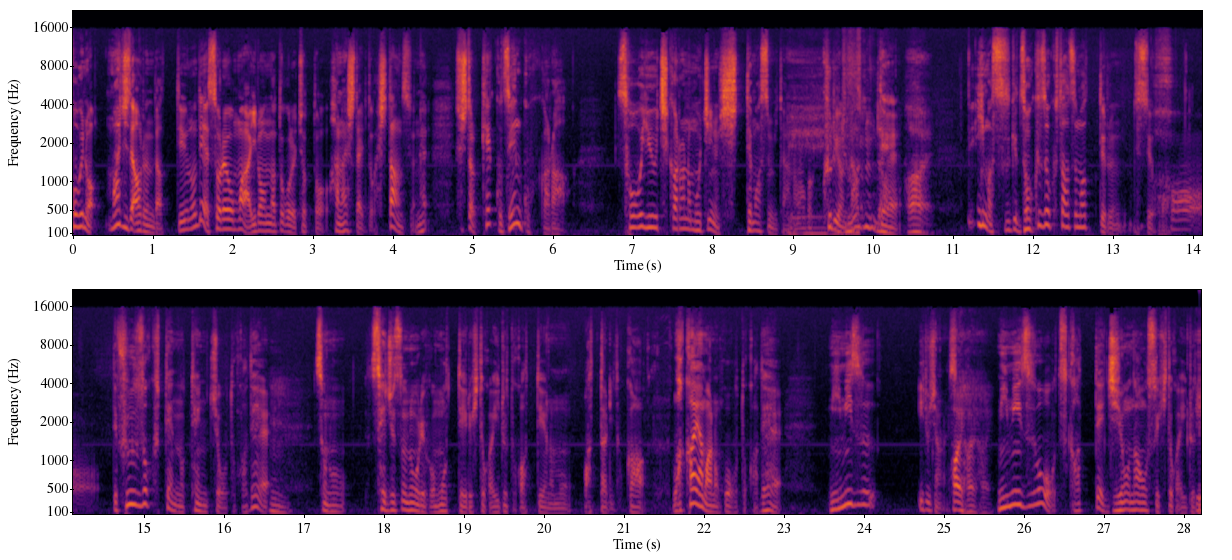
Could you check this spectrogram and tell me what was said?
こういうのマジであるんだっていうのでそれをまあいろんなところでちょっと話したりとかしたんですよね。そしたら結構全国からそういう力の持ち主知ってますみたいなのが来るようになってだはい。今すげえ続々と集まってるんですよ。はで風俗店の店長とかで、あ、うん。その施術能力を持っている人がいるとかっていうのもあったりとか和歌山の方とかでミミズいるじゃないですか、はいはいはい。ミミズを使って痔を治す人がいると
